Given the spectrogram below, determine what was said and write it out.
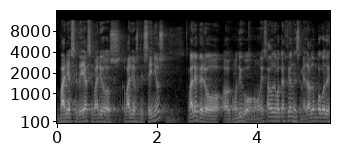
varias ideas y varios, varios diseños, ¿vale? Pero, ah, como digo, como he estado de vacaciones y me ha dado un poco de,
